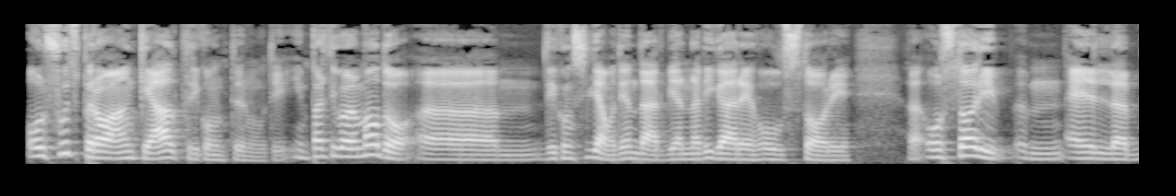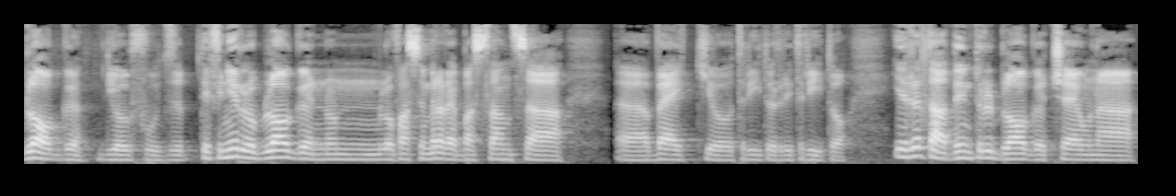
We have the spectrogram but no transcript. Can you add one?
Whole Foods però ha anche altri contenuti. In particolar modo uh, vi consigliamo di andarvi a navigare Whole Story. Uh, All Story um, è il blog di Whole Foods. Definirlo blog non lo fa sembrare abbastanza uh, vecchio, trito e ritrito. In realtà dentro il blog c'è una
